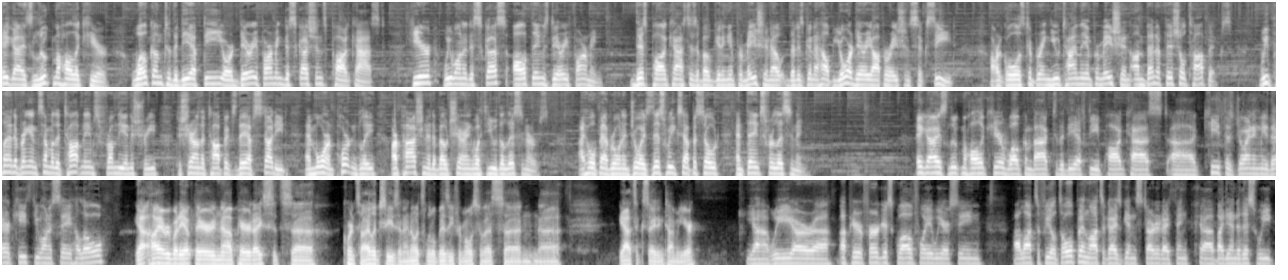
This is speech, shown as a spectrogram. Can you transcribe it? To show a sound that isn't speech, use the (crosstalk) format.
Hey guys, Luke Mahalik here. Welcome to the DFD or Dairy Farming Discussions podcast. Here, we want to discuss all things dairy farming. This podcast is about getting information out that is going to help your dairy operation succeed. Our goal is to bring you timely information on beneficial topics. We plan to bring in some of the top names from the industry to share on the topics they have studied and, more importantly, are passionate about sharing with you, the listeners. I hope everyone enjoys this week's episode and thanks for listening. Hey guys, Luke Mahalik here. Welcome back to the DFD podcast. Uh, Keith is joining me there. Keith, do you want to say hello? Yeah, hi everybody out there in uh, Paradise. It's uh, corn silage season. I know it's a little busy for most of us, and uh, yeah, it's exciting time of year. Yeah, we are uh, up here at Fergus, Guelph Way. We are seeing uh, lots of fields open, lots of guys getting started. I think uh, by the end of this week,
